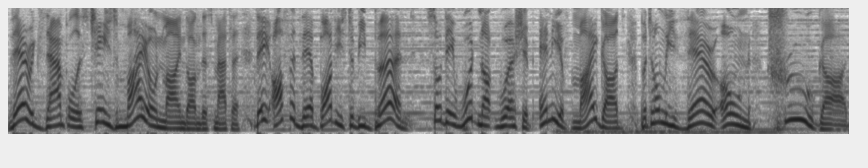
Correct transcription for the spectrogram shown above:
Their example has changed my own mind on this matter. They offered their bodies to be burned, so they would not worship any of my gods, but only their own true God.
